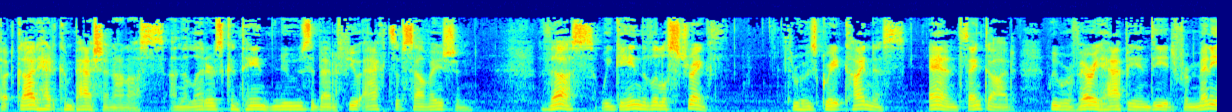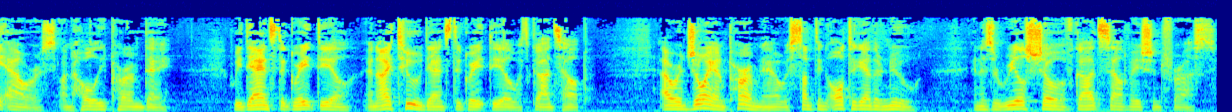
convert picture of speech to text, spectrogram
But God had compassion on us, and the letters contained news about a few acts of salvation. Thus we gained a little strength through His great kindness, and, thank God, we were very happy indeed for many hours on Holy Purim Day. We danced a great deal, and I too danced a great deal with God's help. Our joy on Purim now is something altogether new, and is a real show of God's salvation for us.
